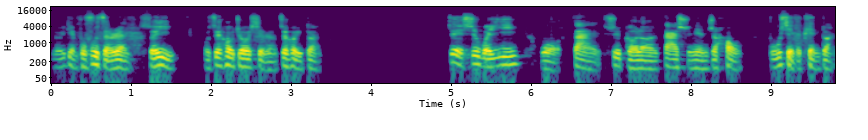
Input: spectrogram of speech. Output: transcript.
有一点不负责任，所以我最后就写了最后一段。这也是唯一我在是隔了大概十年之后。补写的片段，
